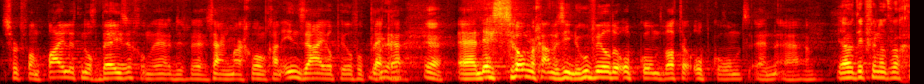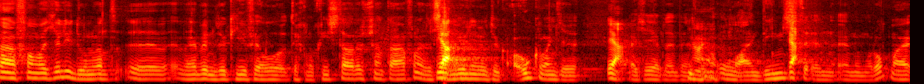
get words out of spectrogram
soort van pilot nog bezig. Eh, dus we zijn maar gewoon gaan inzaaien op heel veel plekken. Ja. En deze zomer gaan we zien hoeveel er opkomt, wat er opkomt. En, eh, ja, want ik vind het wel gaaf van wat jullie doen. Want we hebben natuurlijk hier veel technologie-startups aan tafel. En dat Ja. zijn jullie natuurlijk ook. Want je, weet je, je hebt bent Nou een online dienst en, en noem maar op. Maar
